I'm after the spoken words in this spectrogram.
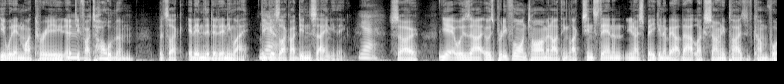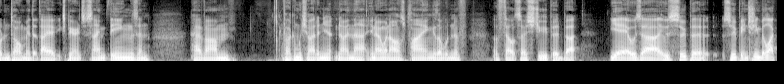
it would end my career if I told them, but it's like it ended it anyway because Yeah. like I didn't say anything. Yeah. So yeah, it was uh, it was pretty full on time, and I think like since then, and you know, speaking about that, like so many players have come forward and told me that they have experienced the same things and have um, fucking wish I had kn- known that, you know, when I was playing because I wouldn't have, have felt so stupid. But yeah, it was uh, it was super super interesting. But like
